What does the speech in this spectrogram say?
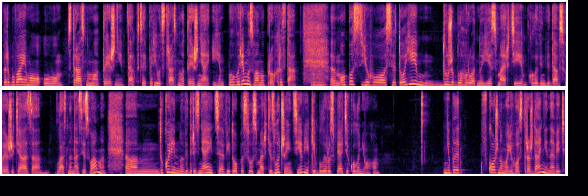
перебуваємо у страсному тижні, так, в цей період страсного тижня, і поговоримо з вами про Христа. Угу. Опис його святої, дуже благородної смерті, коли він віддав своє життя за власне нас із вами, ем, докорінно відрізняється від опису смерті злочинців, які були розп'яті коло нього. Ніби в кожному його стражданні навіть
